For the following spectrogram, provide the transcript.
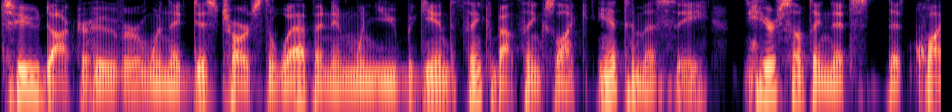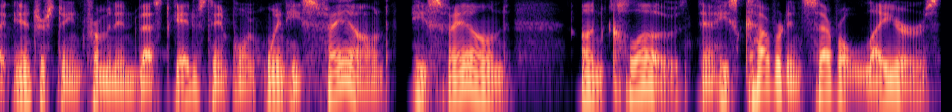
to Dr. Hoover when they discharged the weapon. And when you begin to think about things like intimacy, here's something that's that's quite interesting from an investigative standpoint. When he's found, he's found unclothed. Now he's covered in several layers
